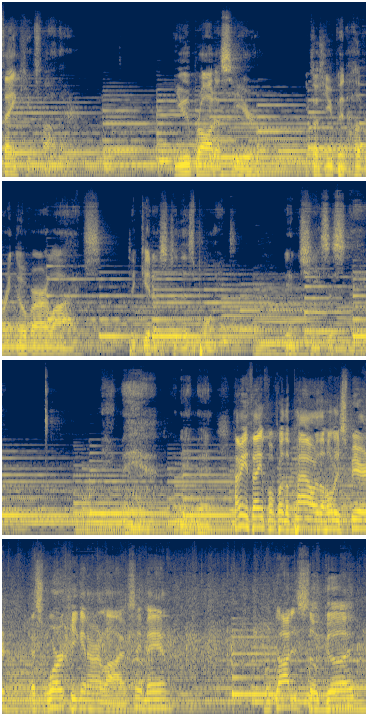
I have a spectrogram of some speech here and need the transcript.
Thank you, Father. You brought us here because you've been hovering over our lives to get us to this point. In Jesus' name. How many thankful for the power of the Holy Spirit that's working in our lives? Amen. God is so good.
